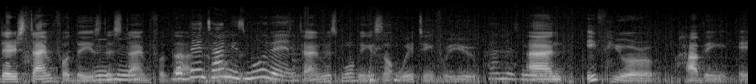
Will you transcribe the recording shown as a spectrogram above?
there is time for this, mm -hmm. there's mm-hmm. time for that. But then time is moving. Time is moving. It's not waiting for you. Time is moving. And if you're having a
